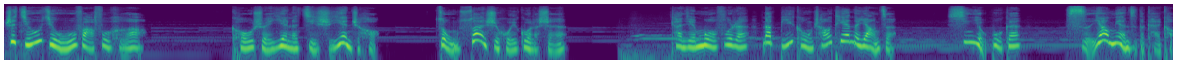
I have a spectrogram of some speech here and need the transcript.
是久久无法复合啊！口水咽了几十咽之后，总算是回过了神。看见莫夫人那鼻孔朝天的样子，心有不甘，死要面子的开口。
